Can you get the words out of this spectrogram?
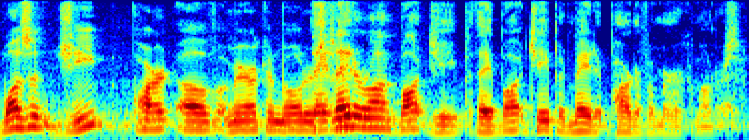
Wasn't Jeep part of American Motors? They too? later on bought Jeep. They bought Jeep and made it part of American Motors. Right.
